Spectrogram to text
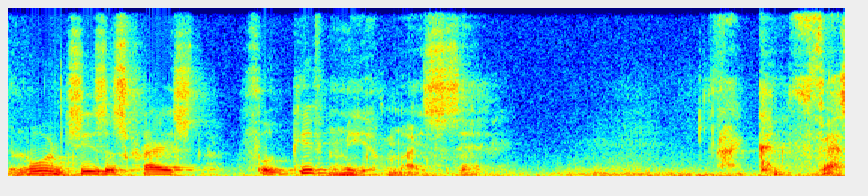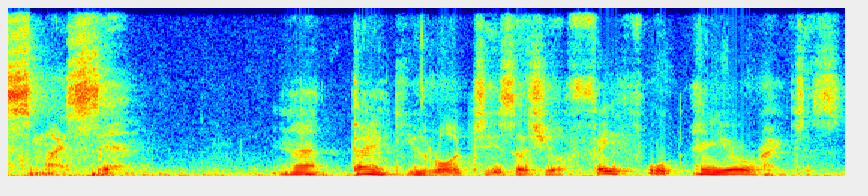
Lord Jesus Christ, forgive me of my sin. I confess my sin. And I thank you, Lord Jesus, you're faithful and you're righteous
